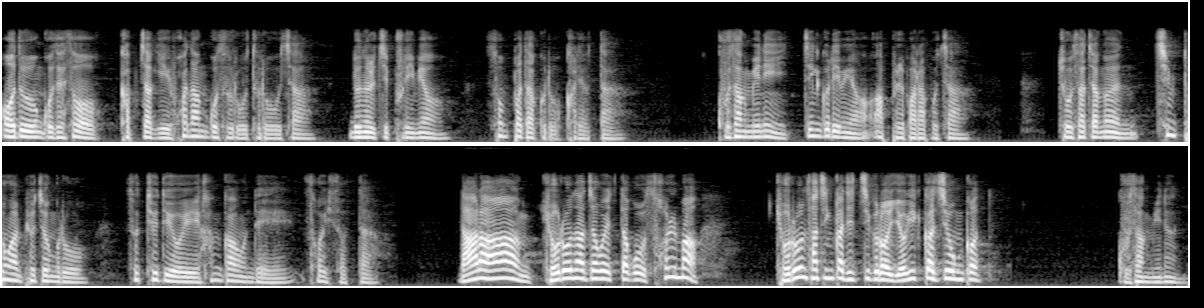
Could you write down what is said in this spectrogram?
어두운 곳에서 갑자기 환한 곳으로 들어오자 눈을 찌푸리며 손바닥으로 가렸다. 구상민이 찡그리며 앞을 바라보자 조 사장은 침통한 표정으로 스튜디오의 한가운데에 서 있었다. 나랑 결혼하자고 했다고 설마 결혼 사진까지 찍으러 여기까지 온 건? 구상민은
